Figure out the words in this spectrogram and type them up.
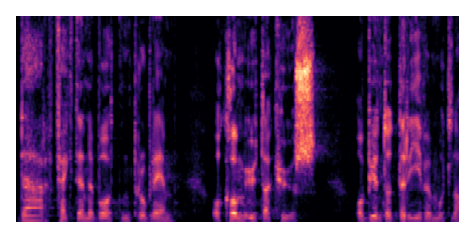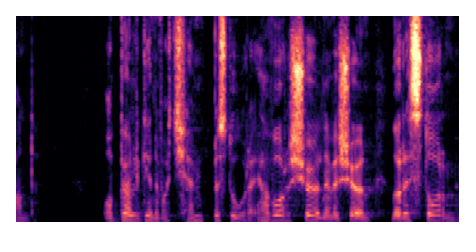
Der fikk denne båten problem og kom ut av kurs og begynte å drive mot land. Og Bølgene var kjempestore. Jeg har vært sjøl ved sjøen når det er storm.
